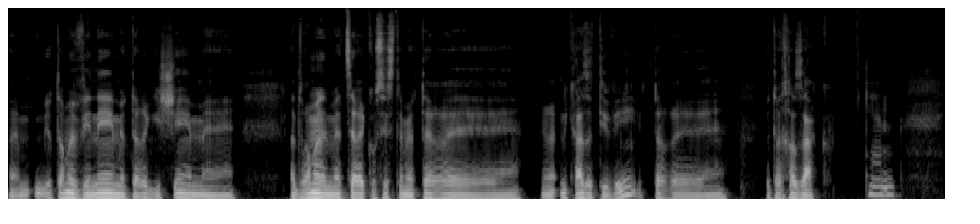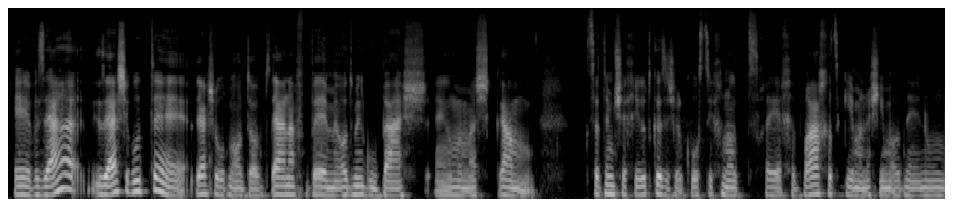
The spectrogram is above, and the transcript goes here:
הם יותר מבינים יותר רגישים. אה... הדברים האלה מייצר אקוסיסטם יותר אה, נקרא לזה טבעי יותר אה, יותר חזק. כן. אה, וזה היה זה היה שירות זה היה שירות מאוד טוב זה היה ענף מאוד מגובש ממש גם קצת המשכיות כזה של קורס תכנות חיי חברה חזקים אנשים מאוד נהנו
